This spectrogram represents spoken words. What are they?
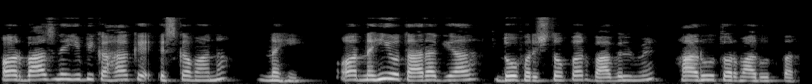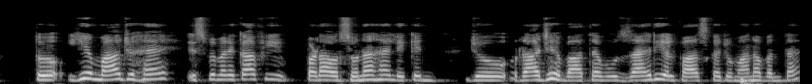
اور بعض نے یہ بھی کہا کہ اس کا معنی نہیں۔ اور نہیں اتارا گیا دو فرشتوں پر بابل میں، ہاروت اور ماروت پر۔ تو یہ ماں جو ہے، اس پہ میں نے کافی پڑھا اور سنا ہے، لیکن جو راج بات ہے، وہ ظاہری الفاظ کا جو معنی بنتا ہے،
